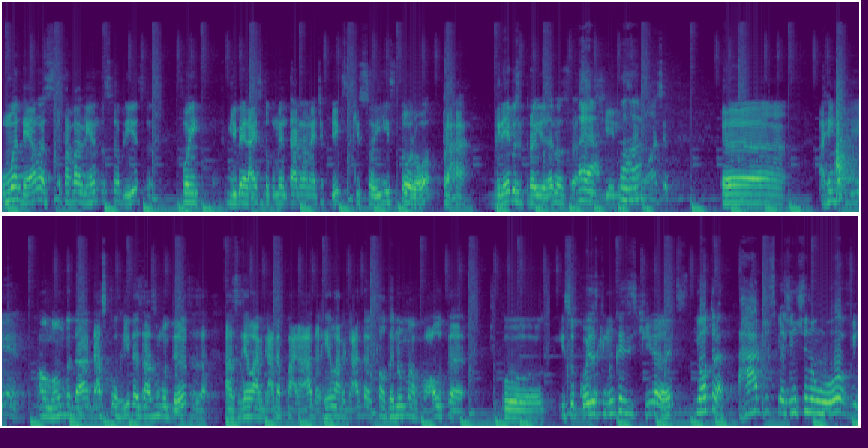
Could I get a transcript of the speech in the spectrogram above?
Uma delas, eu tava lendo sobre isso, foi liberar esse documentário na Netflix, que isso aí estourou para gregos e troianos É, assistirem aham. o negócio. Ah, a gente vê ao longo da- das corridas as mudanças, as relargada parada, relargada faltando uma volta, tipo, isso coisas que nunca existia antes. e outra, rádios que a gente não ouve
